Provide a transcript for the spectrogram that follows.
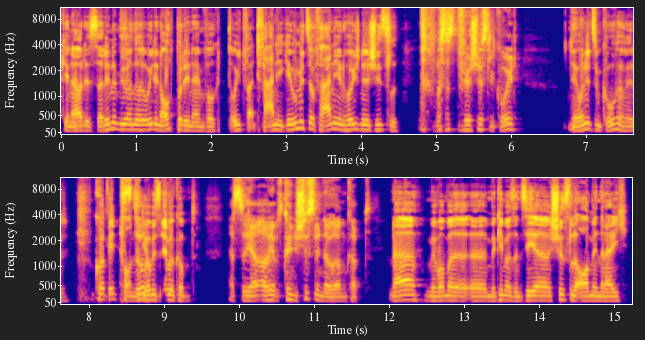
genau, das erinnert mich an eine alte Nachbarin einfach. Die Old Fanny. Geh um mit so Fanny und hol schnell eine Schüssel. Was hast du für eine Schüssel geholt? Ja, nicht zum Kochen halt. Keine Bettpfanne, so. die habe ich selber gehabt. Achso, ja, aber ich habe keine Schüsseln daheim gehabt. Nein, wir waren mal, äh, wir kommen aus einem sehr schüsselarmen Reich.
